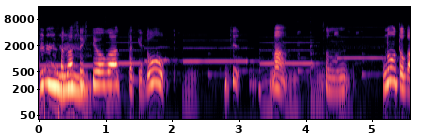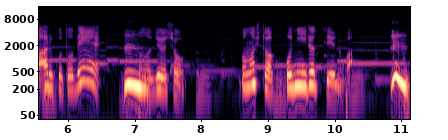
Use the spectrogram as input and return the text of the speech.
うん。探す必要があったけど、でまあ、その、ノートがあることで、うん。その住所、その人はここにいるっていうのがうん。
